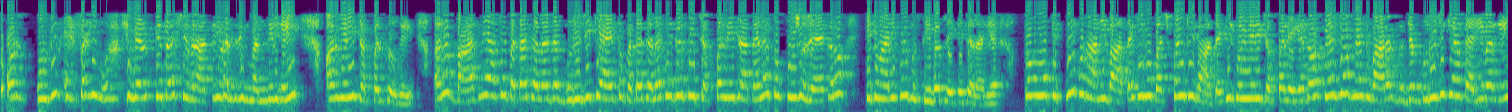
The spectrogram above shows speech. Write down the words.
और उस दिन ऐसा ही हुआ कि मैं उसके साथ शिवरात्रि वाले दिन मंदिर गई और मेरी चप्पल खो गई। और अब बाद में आके पता चला, जब गुरु जी के आए तो पता चला कि अगर कोई चप्पल ले जाता है ना तो खुश हो जाया करो कि तुम्हारी कोई मुसीबत लेके चला गया। तो वो कितनी पुरानी बात है कि वो बचपन की बात है कि कोई मेरी चप्पल ले गया था। और फिर जब मैं दोबारा जब गुरु जी के यहाँ पहली बार गई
